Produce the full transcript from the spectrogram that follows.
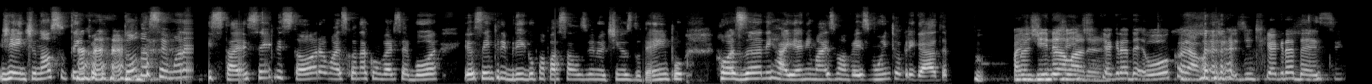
Gente, o nosso tempo toda semana está, ele sempre estoura, mas quando a conversa é boa, eu sempre brigo para passar uns minutinhos do tempo. Rosana e Rayane, mais uma vez, muito obrigada. Imagina, Imagina, a gente Lara. que agradece. Ô, Coral, a gente que agradece.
